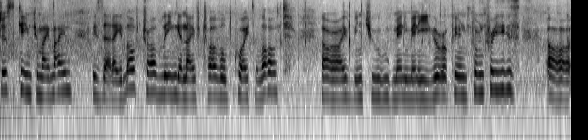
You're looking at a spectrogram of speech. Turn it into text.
just came to my mind is that I love traveling and I've traveled quite a lot. Uh, I've been to many, many European countries, uh,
